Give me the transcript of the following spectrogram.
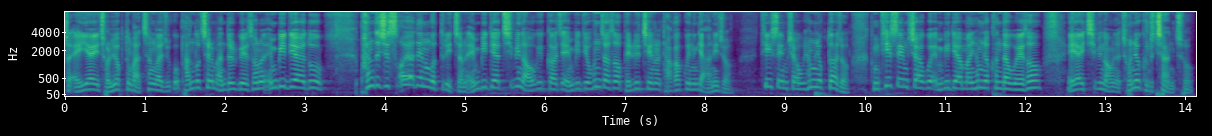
그래서 AI 전력도 마찬가지고 반도체를 만들기 위해서는 엔비디아도 반드시 써야 되는 것들이 있잖아요. 엔비디아 칩이 나오기까지 엔비디아 혼자서 밸류 체인을 다 갖고 있는 게 아니죠. TSMC하고 협력도 하죠. 그럼 TSMC하고 엔비디아만 협력한다고 해서 AI 칩이 나오냐? 전혀 그렇지 않죠.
